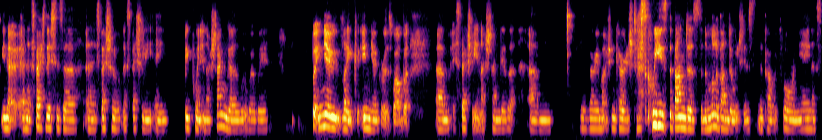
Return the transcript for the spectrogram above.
you know and especially this is a an especially especially a big point in ashtanga where, where we're but in yoga like in yoga as well but um, especially in ashtanga that um, we're very much encouraged to squeeze the bandhas, so the mula bandha, which is the pelvic floor and the anus,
